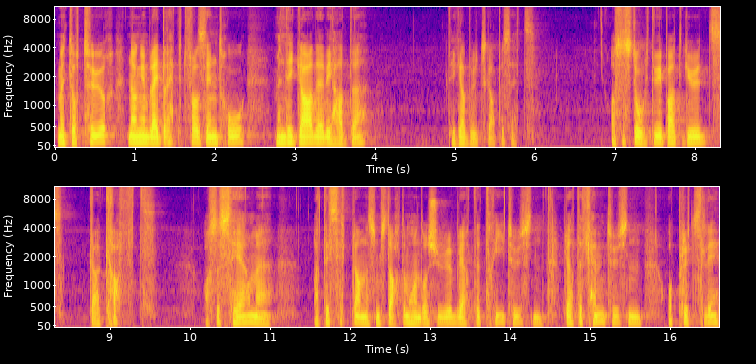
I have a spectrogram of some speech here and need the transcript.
med tortur. Noen ble drept for sin tro, men de ga det de hadde. De ga budskapet sitt. Og så stolte de på at Gud ga kraft. Og så ser vi at disiplene som starter med 120, blir til 3000, blir til 5000, og plutselig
